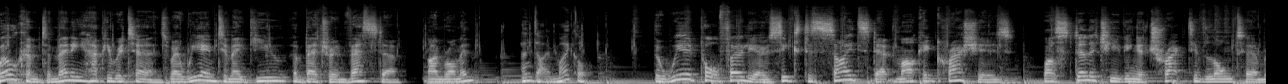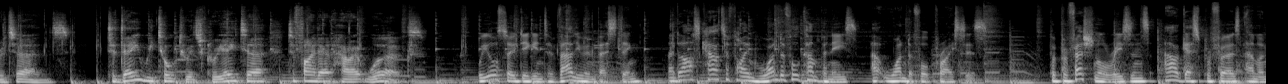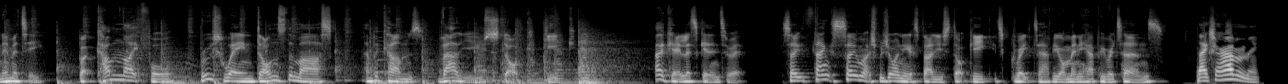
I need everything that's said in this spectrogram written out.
Welcome to Many Happy Returns, where we aim to make you a better investor. I'm Ramin. And I'm Michael. The Weird Portfolio seeks to sidestep market crashes while still achieving attractive long term returns. Today, we talk to its creator to find out how it works. We also dig into value investing and ask how to find wonderful companies at wonderful prices. For professional reasons, our guest prefers anonymity. But come nightfall, Bruce Wayne dons the mask and becomes Value Stock Geek. Okay, let's get into it. So, thanks so much for joining us, Value Stock Geek. It's great to have you on Many Happy Returns. Thanks for having me.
